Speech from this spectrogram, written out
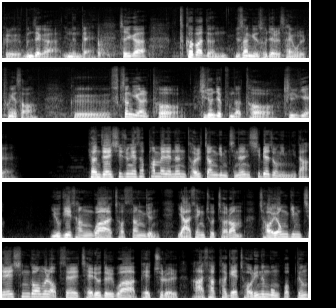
그 문제가 있는데 저희가 특허받은 유산균 소재를 사용을 통해서 그 숙성 기간을 더 기존 제품보다 더 길게 현재 시중에서 판매되는 덜짱 김치는 10여 종입니다. 유기상과 젖상균, 야생초처럼 저염 김치의 싱거움을 없앨 재료들과 배추를 아삭하게 절이는 공법 등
